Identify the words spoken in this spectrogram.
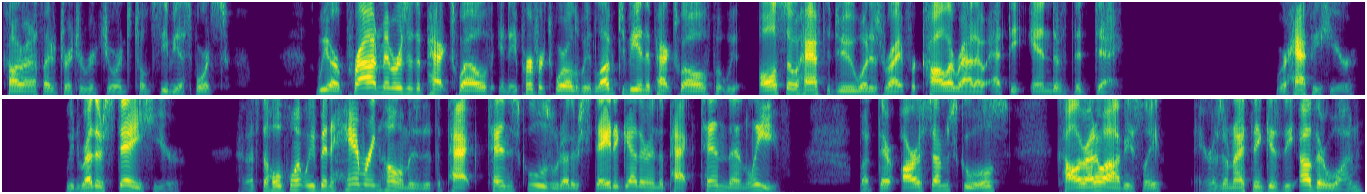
Colorado Athletic Director Rick George told CBS Sports we are proud members of the Pac 12. In a perfect world, we'd love to be in the Pac 12, but we also have to do what is right for Colorado at the end of the day. We're happy here. We'd rather stay here. And that's the whole point we've been hammering home is that the Pac 10 schools would rather stay together in the Pac 10 than leave. But there are some schools, Colorado obviously, Arizona I think is the other one,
